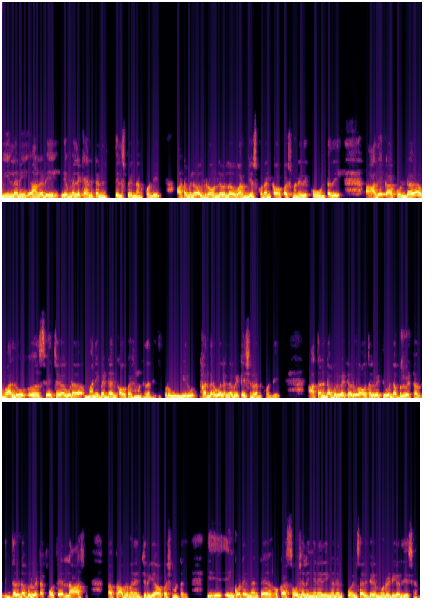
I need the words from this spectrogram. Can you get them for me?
వీళ్ళని ఆల్రెడీ ఎమ్మెల్యే క్యాండిడేట్ అని తెలిసిపోయింది అనుకోండి ఆటోమేటిక్ వాళ్ళు గ్రౌండ్ లెవెల్లో వర్క్ చేసుకోవడానికి అవకాశం అనేది ఎక్కువ ఉంటుంది. అదే కాకుండా వాళ్ళు స్వేచ్ఛగా కూడా మనీ పెట్టడానికి అవకాశం ఉంటుందండి. ఇప్పుడు మీరు గందరగోళంగా పెట్టేసినారు అనుకోండి అతను డబ్బులు పెట్టాడు అవతల వ్యక్తి కూడా డబ్బులు పెట్టాడు. ఇద్దరు డబ్బులు పెట్టకపోతే లాస్ట్ ప్రాబ్లం అనేది జరిగే అవకాశం ఉంటుంది. ఇంకోటి ఏంటంటే ఒక సోషల్ ఇంజనీరింగ్ అనేది పోయినసారి జగన్మోహన్ రెడ్డి గారు చేశారు.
